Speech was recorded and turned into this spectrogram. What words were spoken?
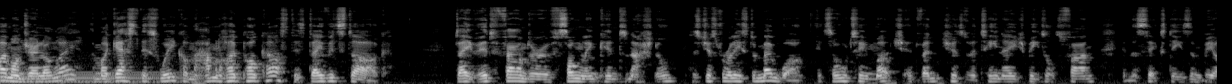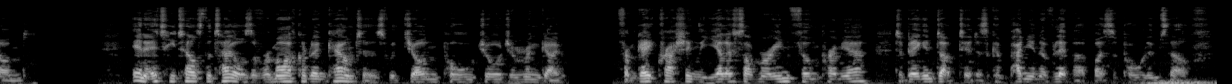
I'm Andre Langlois, and my guest this week on the Ham and High podcast is David Stark. David, founder of Songlink International, has just released a memoir, It's All Too Much Adventures of a Teenage Beatles Fan in the 60s and Beyond. In it, he tells the tales of remarkable encounters with John, Paul, George, and Ringo, from gatecrashing the Yellow Submarine film premiere to being inducted as a companion of LIPA by Sir Paul himself.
